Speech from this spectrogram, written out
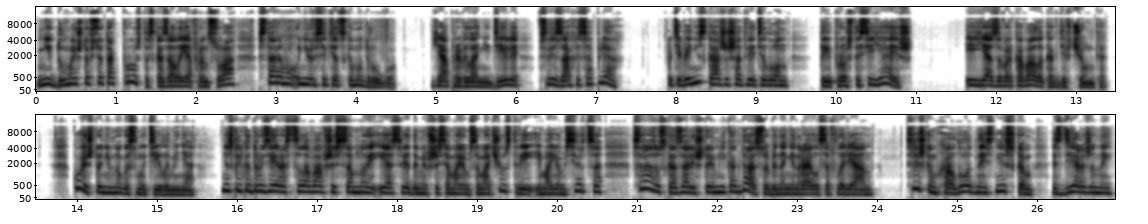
«Не думай, что все так просто», — сказала я Франсуа, старому университетскому другу. Я провела недели в слезах и соплях. «По тебе не скажешь», — ответил он, — «ты просто сияешь». И я заворковала, как девчонка. Кое-что немного смутило меня. Несколько друзей, расцеловавшись со мной и осведомившись о моем самочувствии и моем сердце, сразу сказали, что им никогда особенно не нравился Флориан. Слишком холодный, слишком сдержанный,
